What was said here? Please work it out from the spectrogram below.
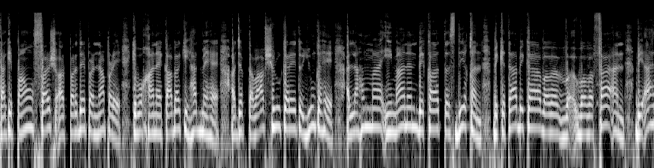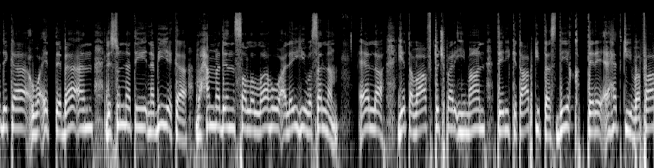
تاکہ پاؤں فرش اور پردے پر نہ پڑے کہ وہ خانہ کعبہ کی حد میں ہے۔ اور جب طواف شروع کرے تو یوں کہے اللہ ایمان بکا تصدیق بے کتاب کا و وفا بے عہد کا و اتباع لسنتی نبی کا محمد صلی اللہ علیہ وسلم۔ اے اللہ، یہ طواف تجھ پر ایمان، تیری کتاب کی تصدیق، تیرے عہد کی وفا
